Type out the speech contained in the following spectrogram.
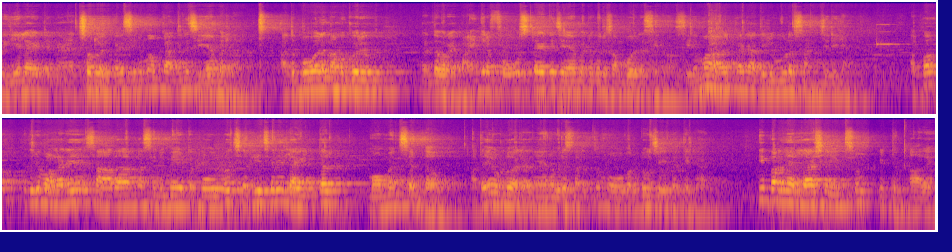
റിയൽ ആയിട്ട് നാച്ചുറൽ സിനിമ നമുക്ക് അങ്ങനെ ചെയ്യാൻ പറ്റില്ല. അതുപോലെ നമുക്കൊരു എന്താ പറയുക ഭയങ്കര ഫോസ്റ്റ് ആയിട്ട് ചെയ്യാൻ പറ്റുന്ന ഒരു സംഭവമല്ല സിനിമ സിനിമ ആൾക്കാർ അതിലൂടെ സഞ്ചരിക്കാം അപ്പോൾ ഇതൊരു വളരെ സാധാരണ സിനിമയായിട്ട് പോകുമ്പോൾ ചെറിയ ചെറിയ ലൈറ്റർ മൊമെന്റ്സ് ഉണ്ടാവും. അതേ ഉള്ളൂ. അല്ല ഞാൻ ഒരു സ്ഥലത്തും ഓവർഡൂ ചെയ്തിട്ടില്ല. ഈ പറഞ്ഞ എല്ലാ ഷെയ്ഡ്സും കിട്ടും. അതെ.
